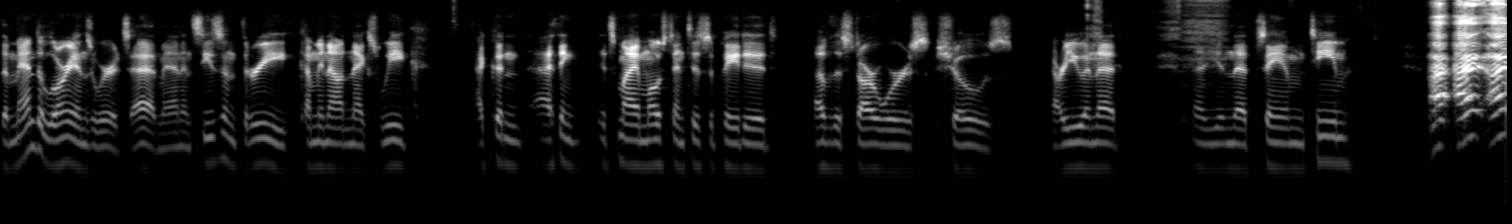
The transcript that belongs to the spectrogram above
the Mandalorian's where it's at, man. And season three coming out next week, I couldn't. I think it's my most anticipated of the Star Wars shows. Are you in that? Are you in that same team? I, I, I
